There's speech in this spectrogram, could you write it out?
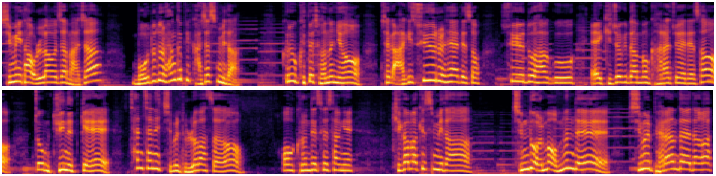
짐이 다 올라오자마자 모두들 황급히 가셨습니다. 그리고 그때 저는요, 제가 아기 수유를 해야 돼서 수유도 하고, 애 기저귀도 한번 갈아줘야 돼서 조금 뒤늦게 찬찬히 집을 둘러봤어요. 어, 그런데 세상에 기가 막혔습니다. 짐도 얼마 없는데 짐을 베란다에다가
